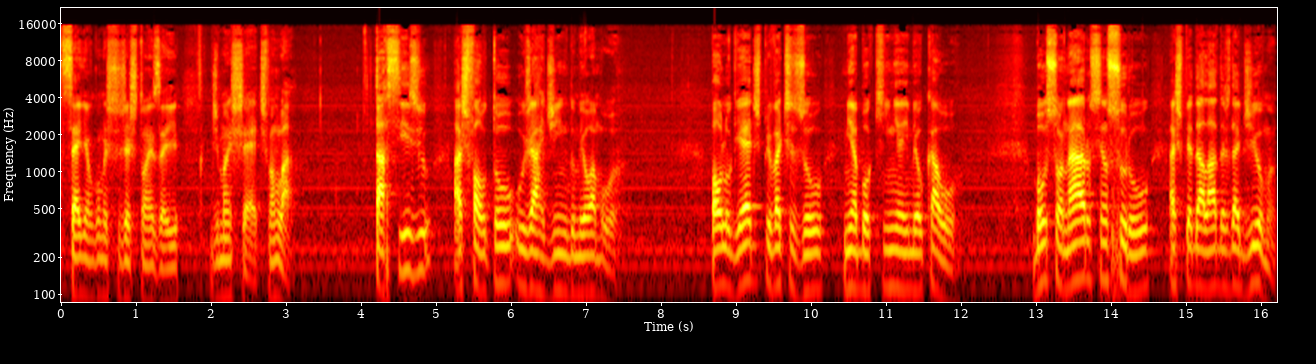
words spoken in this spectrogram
seguem algumas sugestões aí de manchete. Vamos lá. Tarcísio asfaltou o jardim do meu amor. Paulo Guedes privatizou minha boquinha e meu caô. Bolsonaro censurou as pedaladas da Dilma.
